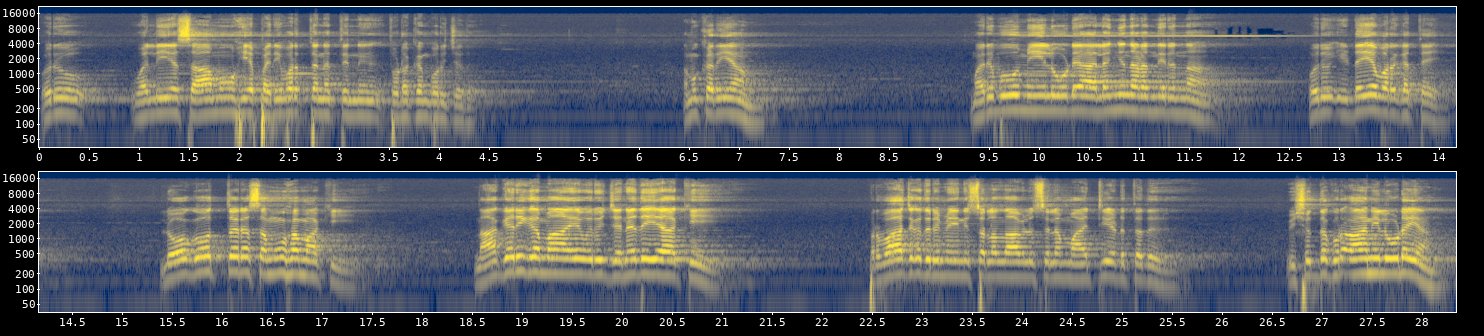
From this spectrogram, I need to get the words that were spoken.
ഒരു വലിയ സാമൂഹ്യ പരിവർത്തനത്തിന് തുടക്കം കുറിച്ചത്. നമുക്കറിയാം. മരുഭൂമിയിലൂടെ അലഞ്ഞു നടന്നിരുന്ന ഒരു ഇടയവർഗത്തെ ലോകോത്തര സമൂഹമാക്കി നാഗരികമായ ഒരു ജനതയാക്കി പ്രവാചക തിരുമേനി അലൈഹി വസല്ലം മാറ്റിയെടുത്തത് വിശുദ്ധ ഖുർആാനിലൂടെയാണ്.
